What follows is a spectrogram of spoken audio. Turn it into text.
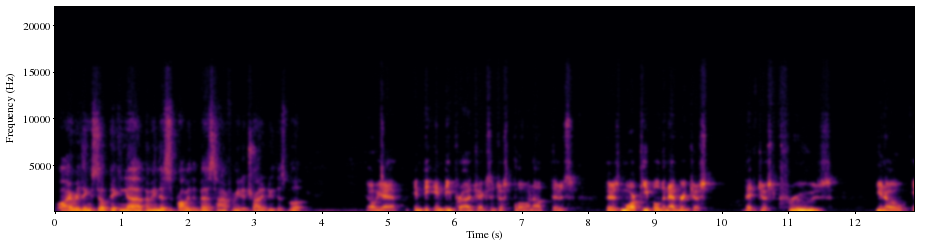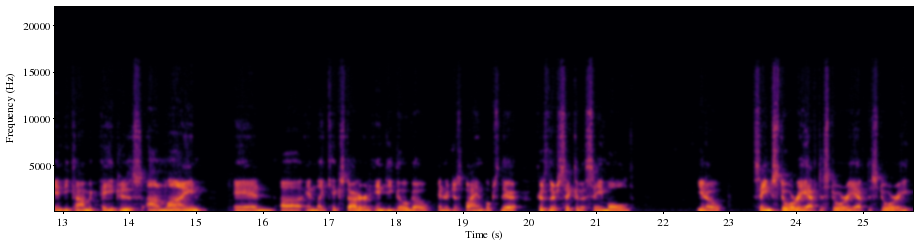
while everything's still picking up, I mean this is probably the best time for me to try to do this book. Oh yeah, indie indie projects are just blowing up. There's there's more people than ever just that just cruise, you know, indie comic pages online and uh, and like Kickstarter and Indiegogo, and are just buying books there because they're sick of the same old, you know, same story after story after story.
